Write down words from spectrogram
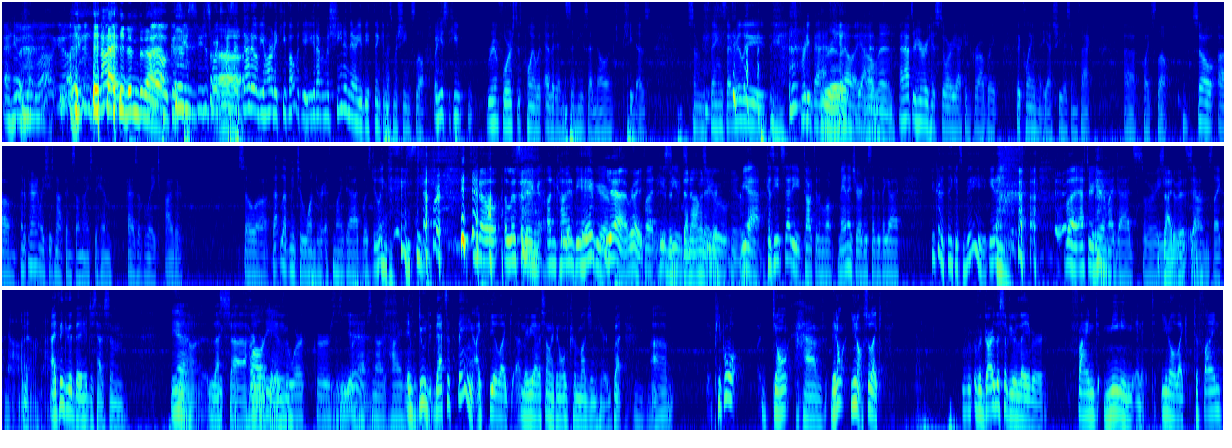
and he was like, Well, you know, he didn't deny it. he didn't deny No, it. because he just works. I Uh. said, Dad, it would be hard to keep up with you. You could have a machine in there. You'd be thinking this machine's slow. But he's he reinforced his point with evidence, and he said, No, she does some things that really, it's pretty bad. Really? You know, yeah. Oh and, man. and after hearing his story, I can corroborate the claim that yes, she is in fact uh, quite slow. So, um, and apparently she's not been so nice to him as of late either. So uh, that led me to wonder if my dad was doing things that were, you know, eliciting unkind behavior. Yeah, right. But he the seemed denominator. to, you know. yeah, because he said he talked to the manager and he said to the guy, "You're gonna think it's me," you know. but after hearing my dad's story, Side of it, yeah. sounds like no, No, nah. I think that they just have some, yeah, you know, less the, uh, the quality hardworking. of the workers is Yeah. perhaps not as high as it and dude, be. that's a thing. I feel like uh, maybe I sound like an old curmudgeon here, but Mhm. um, people don't have they don't you know so like r- regardless of your labor find meaning in it. You know like to find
